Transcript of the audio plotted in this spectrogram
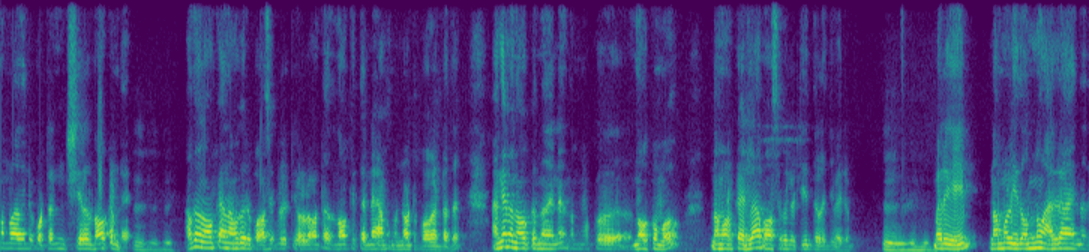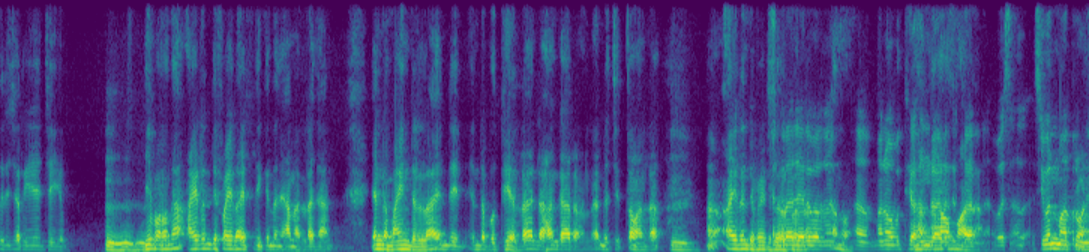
നമ്മൾ അതിന്റെ പൊട്ടൻഷ്യൽ നോക്കണ്ടേ. അത് നോക്കാൻ നമുക്കൊരു പോസിബിലിറ്റി ഉള്ളതുകൊണ്ട് അത് നോക്കി തന്നെയാണ് മുന്നോട്ട് പോകേണ്ടത്. അങ്ങനെ നോക്കുന്നതിന് നമുക്ക് നോക്കുമ്പോൾ നമ്മൾക്ക് എല്ലാ പോസിബിലിറ്റിയും തെളിഞ്ഞു വരും. വരികയും നമ്മൾ ഇതൊന്നും അല്ല എന്ന് തിരിച്ചറിയുകയും ചെയ്യും. ഈ പറഞ്ഞ ഐഡന്റിഫൈഡ് ആയിട്ട് നിൽക്കുന്ന ഞാനല്ല ഞാൻ. എന്റെ മൈൻഡല്ല എന്റെ എന്റെ ബുദ്ധിയല്ല എന്റെ അഹങ്കാരമല്ല എന്റെ ചിത്തമല്ല. ഐഡന്റിഫൈഡ് മനോബുദ്ധി അഹങ്കാരം. ശിവൻ മാത്രമാണ്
